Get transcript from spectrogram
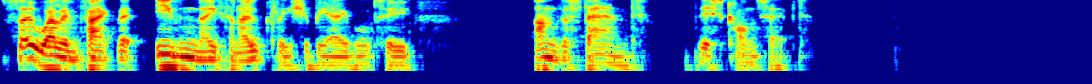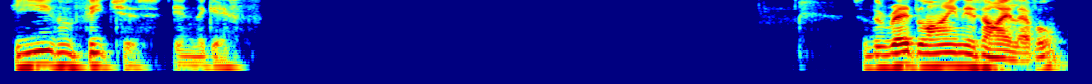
So well, in fact, that even Nathan Oakley should be able to understand this concept. He even features in the GIF. So the red line is eye level.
